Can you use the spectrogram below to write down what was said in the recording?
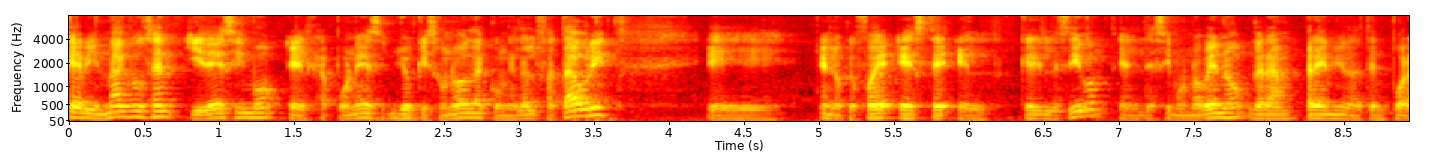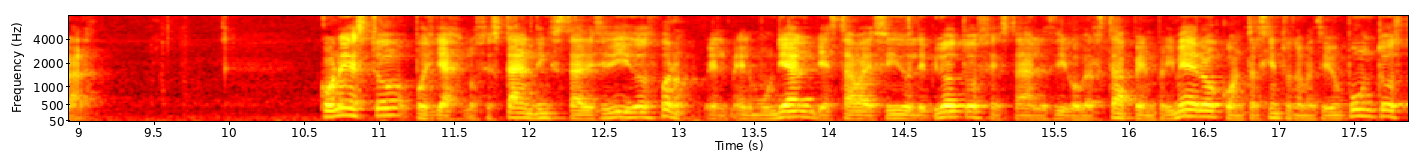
Kevin Magnussen y décimo el japonés Yuki Tsunoda con el Alfa Tauri, eh, en lo que fue este, el que les digo, el decimonoveno Gran Premio de la temporada. Con esto, pues ya los standings están decididos. Bueno, el, el, mundial ya estaba decidido el de pilotos. Está, les digo, Verstappen primero con 391 puntos.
